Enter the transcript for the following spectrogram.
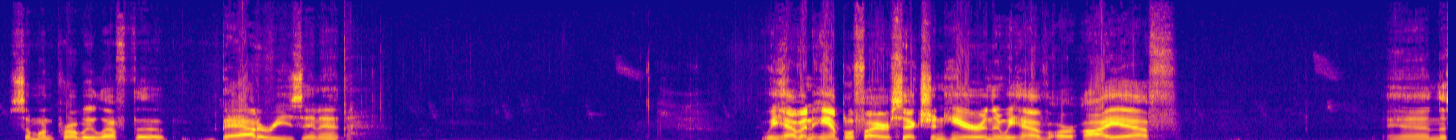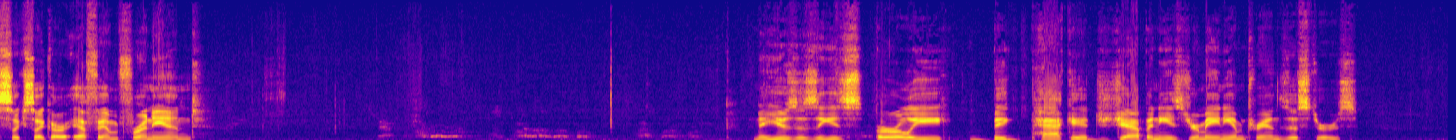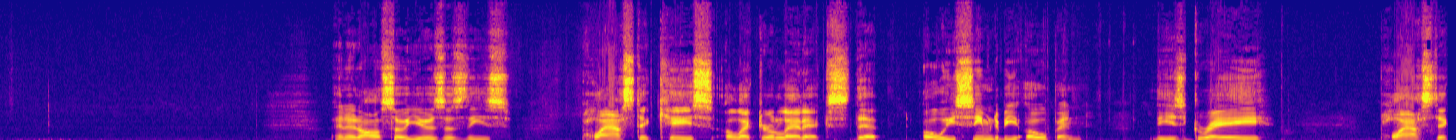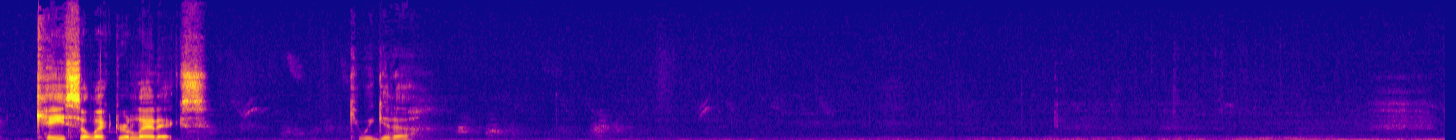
Someone probably left the batteries in it. We have an amplifier section here and then we have our IF. And this looks like our FM front end. And it uses these early big package Japanese germanium transistors. And it also uses these plastic case electrolytics that always seem to be open. These gray plastic case electrolytics. Can we get a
